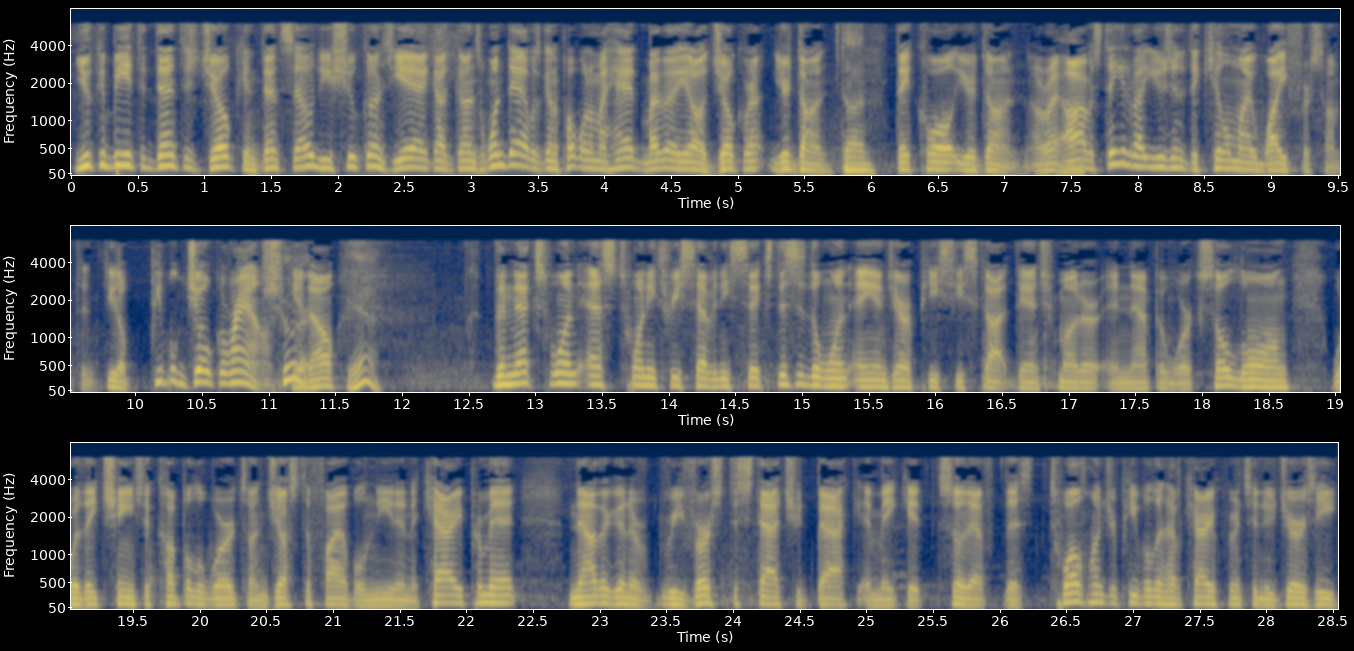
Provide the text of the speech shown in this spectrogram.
you could be at the dentist joking. Dentist, say, oh, do you shoot guns? Yeah, I got guns. One day I was going to put one in my head. My, you know, joke around. You're done. Done. They call you're done. All right? Mm-hmm. I was thinking about using it to kill my wife or something. You know, people joke around. Sure. You know, Yeah. The next one, S2376, this is the one ANJRPC Scott, Dan Schmutter, and Nappen worked so long where they changed a couple of words on justifiable need and a carry permit. Now they're going to reverse the statute back and make it so that the 1,200 people that have carry permits in New Jersey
